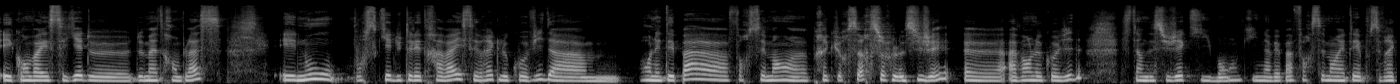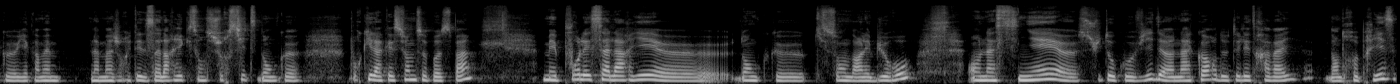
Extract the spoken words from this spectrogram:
et qu'on va essayer de, mettre en place. Et nous, pour ce qui est du télétravail, c'est vrai que le Covid on n'était pas forcément euh, précurseur sur le sujet euh, avant le Covid. C'était un des sujets qui, bon, qui n'avait pas forcément été. C'est vrai qu'il y a quand même la majorité des salariés qui sont sur site, donc euh, pour qui la question ne se pose pas. Mais pour les salariés euh, donc euh, qui sont dans les bureaux, on a signé suite au Covid un accord de télétravail d'entreprise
